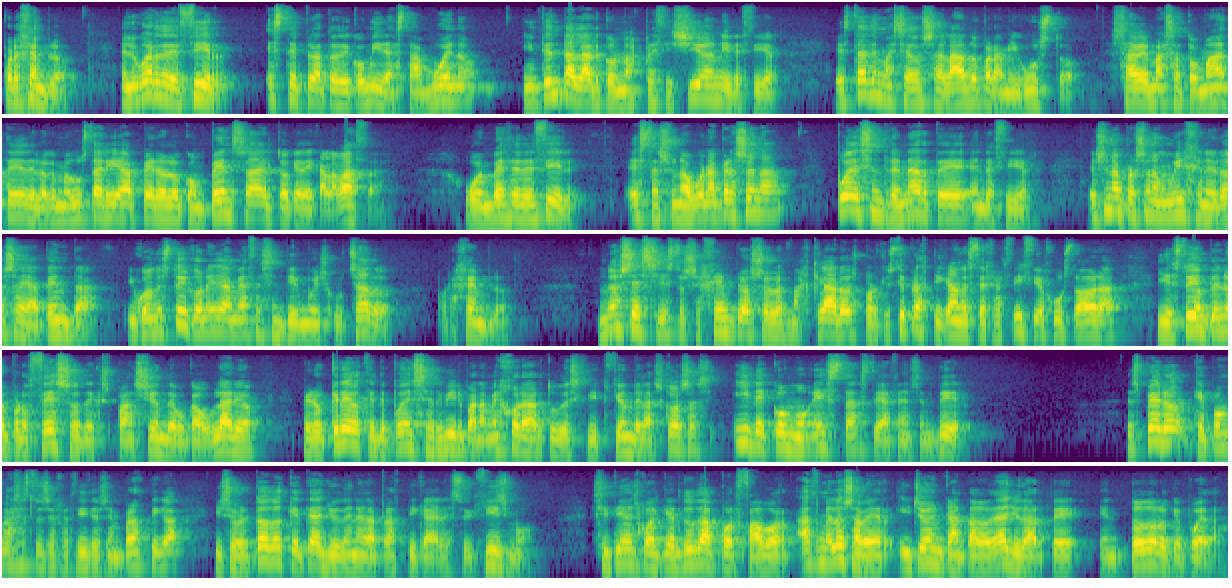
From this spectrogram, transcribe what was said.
Por ejemplo, en lugar de decir este plato de comida está bueno, intenta hablar con más precisión y decir está demasiado salado para mi gusto, sabe más a tomate de lo que me gustaría, pero lo compensa el toque de calabaza. O en vez de decir esta es una buena persona, puedes entrenarte en decir es una persona muy generosa y atenta, y cuando estoy con ella me hace sentir muy escuchado, por ejemplo. No sé si estos ejemplos son los más claros porque estoy practicando este ejercicio justo ahora y estoy en pleno proceso de expansión de vocabulario, pero creo que te pueden servir para mejorar tu descripción de las cosas y de cómo éstas te hacen sentir. Espero que pongas estos ejercicios en práctica y sobre todo que te ayuden en la práctica del estoicismo. Si tienes cualquier duda, por favor, házmelo saber y yo encantado de ayudarte en todo lo que pueda.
